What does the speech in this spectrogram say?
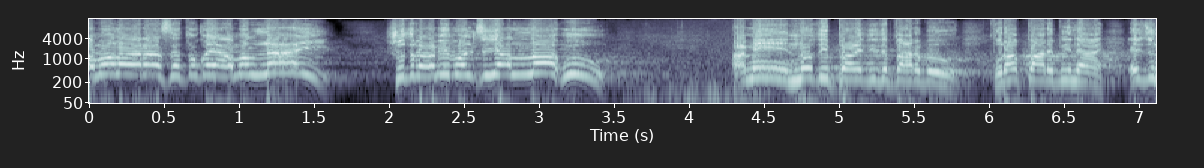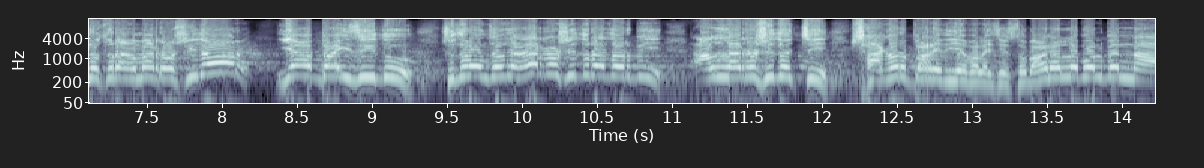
আমল আর আছে, তোকে আমল নাই। সুতরাং আমি বলছি আল্লাহু। আমি নদী পাড়ি দিতে পারব, তোরা পারবি না। এই জন্য তোরা আমার রশিদর, ইয়া বাইজিদু। সুতরাং যদি আর রশিদরা ধরবি, আল্লাহর রশিদ হচ্ছি, সাগর পাড়ি দিয়ে বলাইছে সোভান আল্লাহ বলবেন না।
